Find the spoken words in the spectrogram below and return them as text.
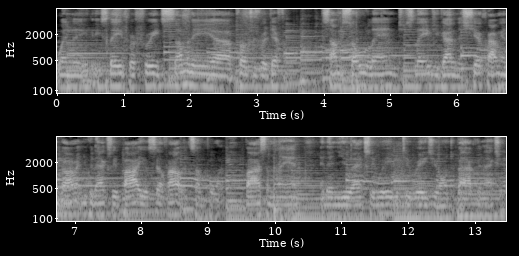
when the, the, slaves were freed, some of the uh, approaches were different. Some sold land to slaves. You got in the sharecropping environment. You could actually buy yourself out at some point, buy some land, and then you actually were able to raise your own tobacco. And actually,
